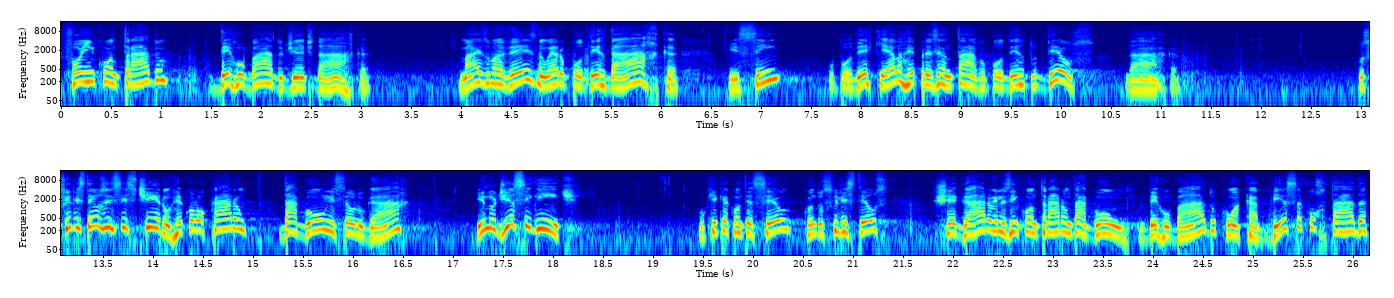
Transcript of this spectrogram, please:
foi encontrado derrubado diante da arca. Mais uma vez, não era o poder da arca, e sim o poder que ela representava, o poder do Deus da arca. Os filisteus insistiram, recolocaram Dagon em seu lugar, e no dia seguinte, o que, que aconteceu? Quando os filisteus chegaram, eles encontraram Dagon derrubado, com a cabeça cortada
